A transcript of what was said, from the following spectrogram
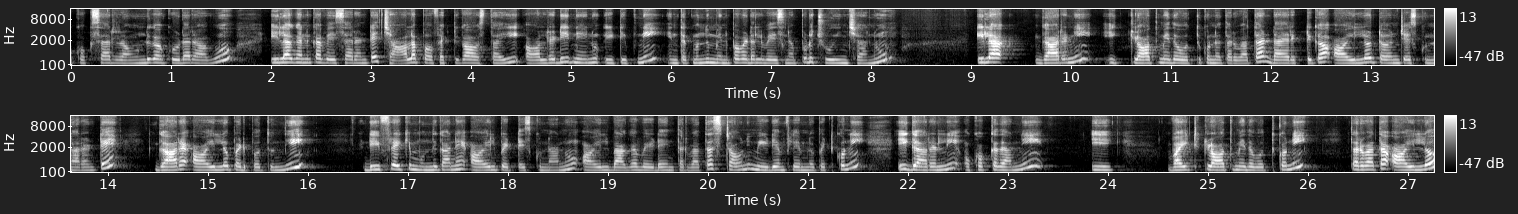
ఒక్కొక్కసారి రౌండ్గా కూడా రావు. ఇలా కనుక వేశారంటే చాలా పర్ఫెక్ట్గా వస్తాయి. ఆల్రెడీ నేను ఈ టిప్ని ఇంతకుముందు మినపవడలు వేసినప్పుడు చూయించాను. ఇలా గారెని ఈ క్లాత్ మీద ఒత్తుకున్న తర్వాత డైరెక్ట్గా ఆయిల్లో టర్న్ చేసుకున్నారంటే గారె ఆయిల్లో పడిపోతుంది. డీప్ ఫ్రైకి ముందుగానే ఆయిల్ పెట్టేసుకున్నాను. ఆయిల్ బాగా వేడైన తర్వాత స్టవ్ని మీడియం ఫ్లేమ్లో పెట్టుకొని ఈ గారెల్ని ఒక్కొక్కదాన్ని ఈ వైట్ క్లాత్ మీద ఒత్తుకొని తర్వాత ఆయిల్లో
